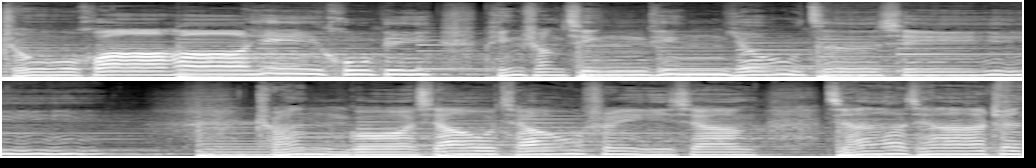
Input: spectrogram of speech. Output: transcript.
烛花一壶笔，平上蜻蜓游子兮。穿过小桥水乡，家家真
